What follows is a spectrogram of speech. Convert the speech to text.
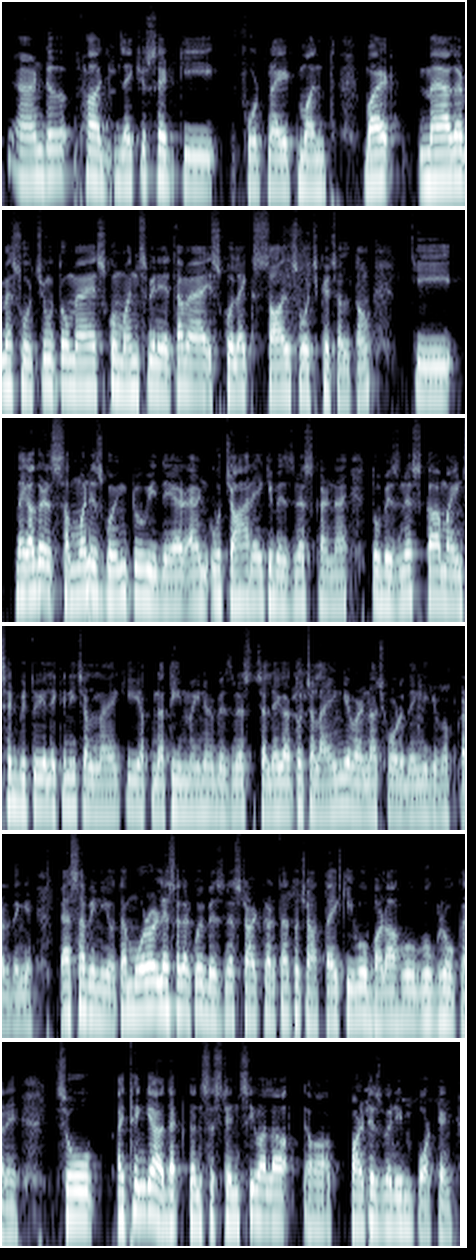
and हाँ लाइक यू सेड कि फोर्थ नाइट मंथ बट मैं अगर मैं सोचूं तो मैं इसको मंथ्स भी नहीं देता, मैं इसको लाइक साल सोच के चलता हूँ कि लाइक अगर someone is going to be there and वो चाह रहे हैं कि बिज़नेस करना है तो बिज़नेस का माइंडसेट भी तो ये लेके नहीं चलना है कि अपना तीन महीने में बिज़नेस चलेगा तो चलाएँगे, वरना छोड़ देंगे गिव अप कर देंगे। ऐसा भी नहीं होता। मोर और लेस अगर कोई बिज़नेस स्टार्ट करता है तो चाहता है कि वो बड़ा हो, वो ग्रो करे। So I think yeah that consistency वाला part is very important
